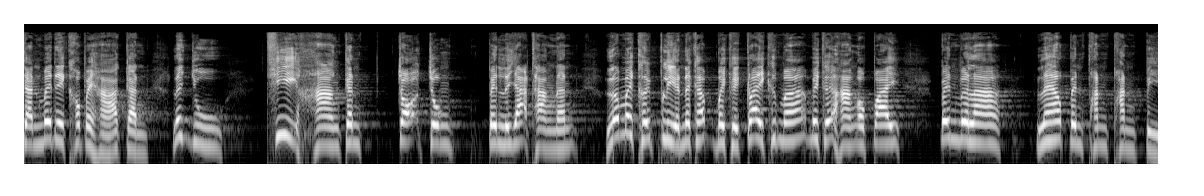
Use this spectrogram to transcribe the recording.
จันทร์ไม่ได้เข้าไปหากัน และอยู่ที่ห่างกันเจาะจงเป็นระยะทางนั้น แล้วไม่เคยเปลี่ยนนะครับ ไม่เคยใกล้ขึ้นมา ไม่เคยห่างออกไป เป็นเวลาแล้วเป็นพันพันปี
